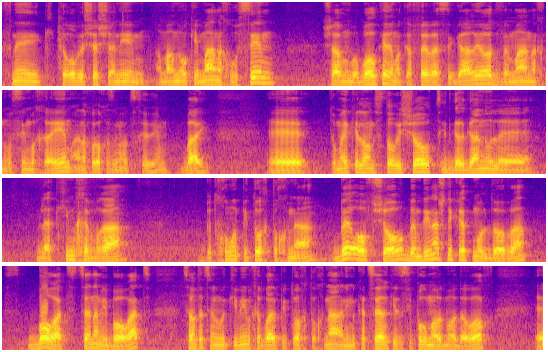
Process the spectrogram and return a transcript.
לפני קרוב לשש שנים אמרנו, אוקיי, מה אנחנו עושים? ישבנו בבוקר עם הקפה והסיגריות, ומה אנחנו עושים בחיים? אנחנו לא חוזרים להיות שכירים, ביי. Uh, to make a long story short, התגלגלנו ל... להקים חברה בתחום הפיתוח תוכנה, באוף שור, במדינה שנקראת מולדובה, בורת, סצנה מבורת. שמנו את עצמנו מקימים חברה לפיתוח תוכנה, אני מקצר כי זה סיפור מאוד מאוד ארוך. אה,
